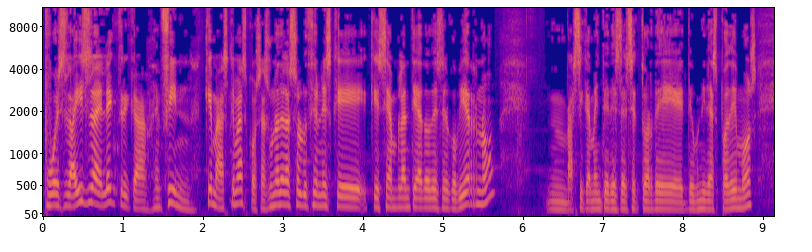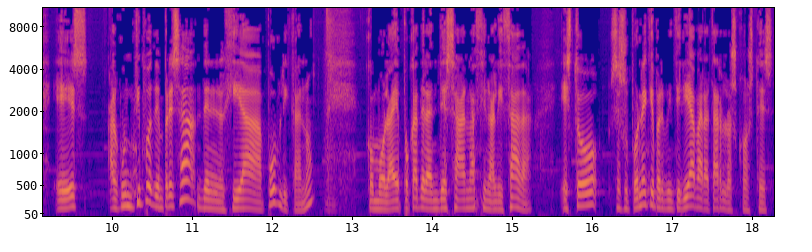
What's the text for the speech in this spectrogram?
Pues la isla eléctrica, en fin, ¿qué más? ¿Qué más cosas? Una de las soluciones que, que se han planteado desde el gobierno mm, básicamente desde el sector de, de Unidas Podemos, es algún tipo de empresa de energía pública, ¿no? Como la época de la Endesa nacionalizada. Esto se supone que permitiría abaratar los costes.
